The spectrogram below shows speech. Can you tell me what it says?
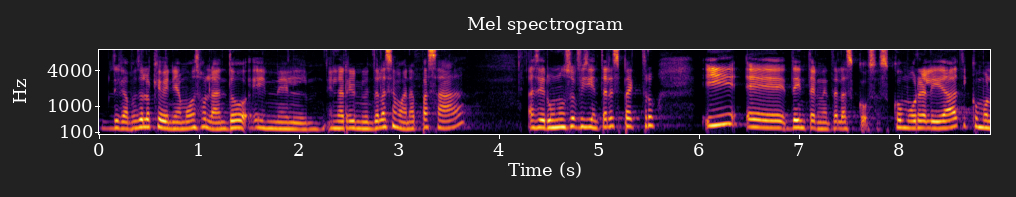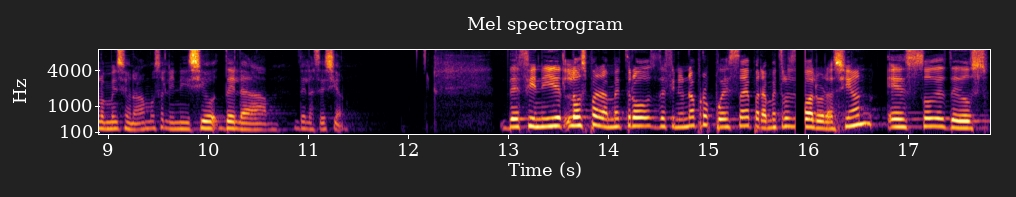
digamos, de lo que veníamos hablando en, el, en la reunión de la semana pasada, hacer un uso eficiente del espectro y eh, de Internet de las Cosas, como realidad y como lo mencionábamos al inicio de la, de la sesión. Definir los parámetros, definir una propuesta de parámetros de valoración, esto desde dos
